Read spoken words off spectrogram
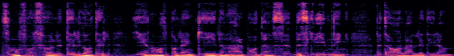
som man får full tillgång till genom att på länk i den här poddens beskrivning betala lite grann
